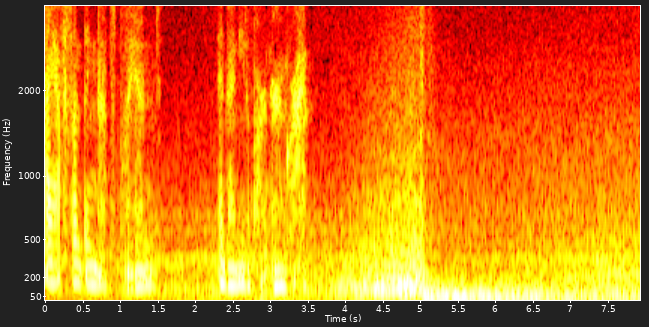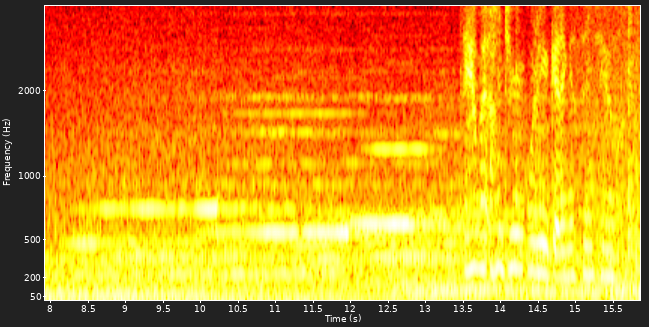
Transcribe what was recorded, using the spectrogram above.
I have something that's planned, and I need a partner in crime. Damn it, Hunter. What are you getting us into?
